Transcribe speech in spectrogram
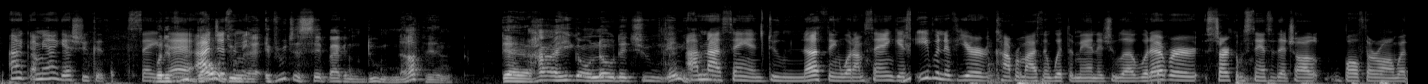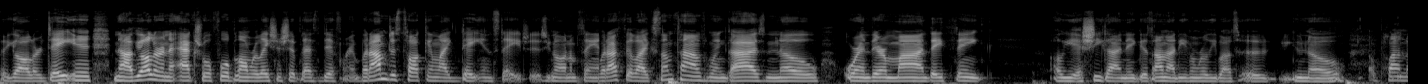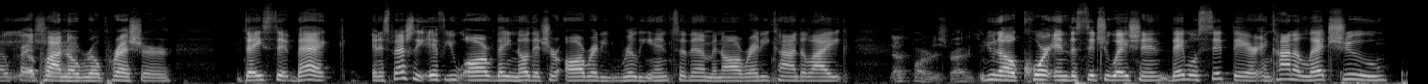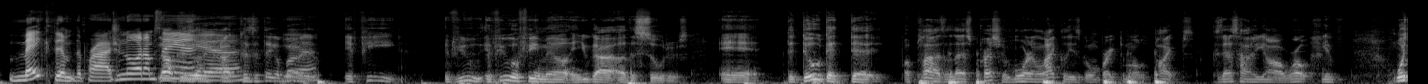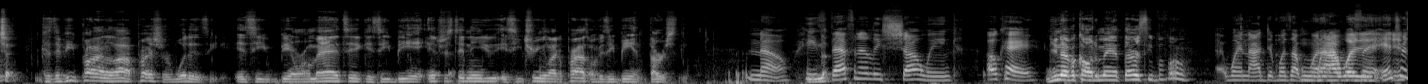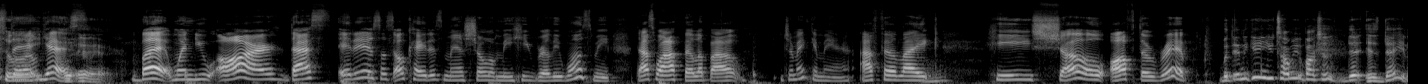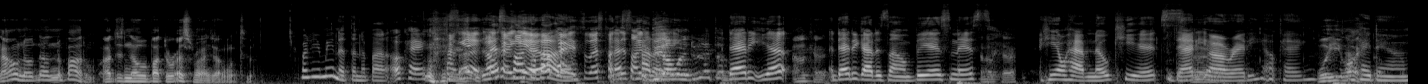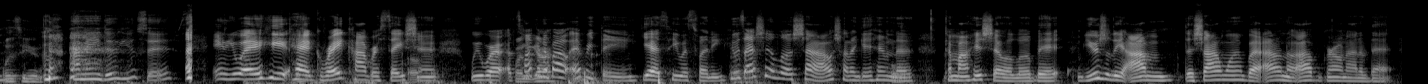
I, I mean, I guess you could say But if you don't do mean, that, if you just sit back and do nothing, then how he gonna know that you anything? I'm not saying do nothing. What I'm saying is, even if you're compromising with the man that you love, whatever circumstances that y'all both are on, whether y'all are dating, now if y'all are in an actual full blown relationship, that's different. But I'm just talking like dating stages. You know what I'm saying? But I feel like sometimes when guys know or in their mind they think, oh yeah, she got niggas. I'm not even really about to, you know, Apply no pressure. apply no real pressure. They sit back, and especially if you are, they know that you're already really into them and already kind of like, That's part of the strategy. you know, courting the situation. They will sit there and kind of let you make them the prize. You know what I'm saying No, because Yeah. the thing about Yeah. it, if he, if you, if you a female and you got other suitors, and the dude that that applies the less pressure, more than likely is gonna break the most pipes, because that's how y'all wrote. If which, because if he applying a lot of pressure, what is he? Is he being romantic? Is he being interested in you? Is he treating you like a prize, or is he being thirsty? No, he's No. definitely showing. Okay, You never called a man thirsty before? when I did was up when, When I, I wasn't wasn't interested, yes. Yeah. But when you are, that's it is. It's okay. This man showing me he really wants me. That's why I feel about Jamaican man. I feel like Mm-hmm. He show off the rip. But then again, you told me about your his date, and I don't know nothing about him. I just know about the restaurant y'all went to. What do you mean nothing about it? Okay, Yeah, let's okay, talk yeah, about okay, it. so let's talk- Let's let's talk get- Do about y'all it. want to do that though? Daddy, yep. Okay. Daddy got his own business. Okay. He don't have no kids. Daddy Alright. already. Okay. What he like? Okay, though? damn. What's he? In? I mean, do you, sis? Anyway, he had great conversation. We were talking guy? about everything. Yes, he was funny. He was actually a little shy. I was trying to get him to come out his show a little bit. Usually I'm the shy one, but I don't know. I've grown out of that.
